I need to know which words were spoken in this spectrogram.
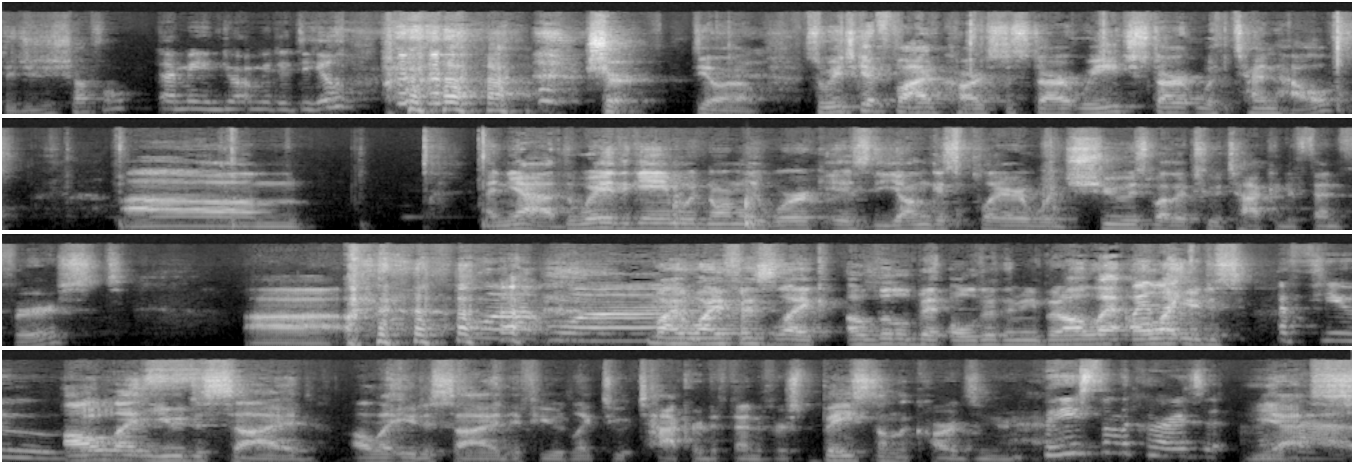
did you just shuffle? I mean, do you want me to deal? sure, deal it out. So we each get five cards to start. We each start with ten health. Um, and yeah, the way the game would normally work is the youngest player would choose whether to attack or defend first. Uh, my wife is like a little bit older than me, but I'll let By, I'll like, let you just A few. I'll let you decide. I'll let you decide if you would like to attack or defend first, based on the cards in your hand. Based on the cards that I Yes.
